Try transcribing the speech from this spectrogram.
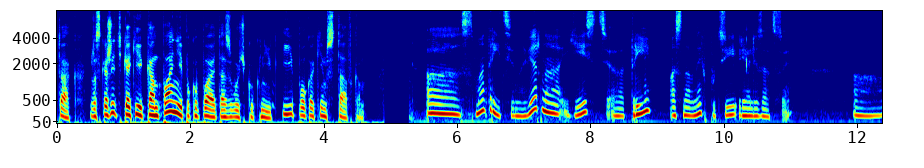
так. Расскажите, какие компании покупают озвучку книг и по каким ставкам? А, смотрите, наверное, есть а, три основных пути реализации. А,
